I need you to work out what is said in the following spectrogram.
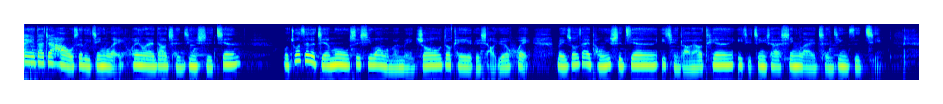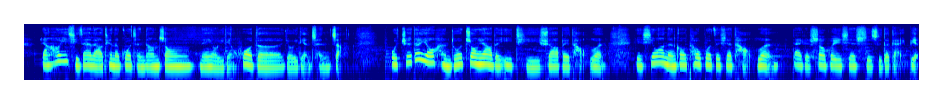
嗨，大家好，我是李金磊，欢迎来到沉浸时间。我做这个节目是希望我们每周都可以有个小约会，每周在同一时间一起聊聊天，一起静下心来沉浸自己，然后一起在聊天的过程当中能有一点获得，有一点成长。我觉得有很多重要的议题需要被讨论，也希望能够透过这些讨论，带给社会一些实质的改变。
